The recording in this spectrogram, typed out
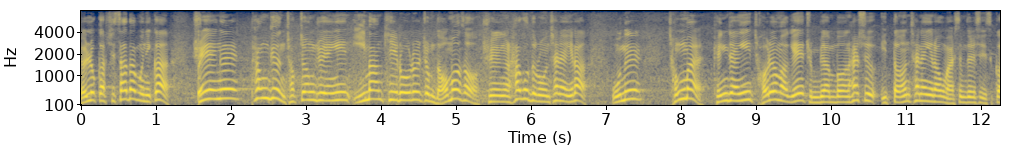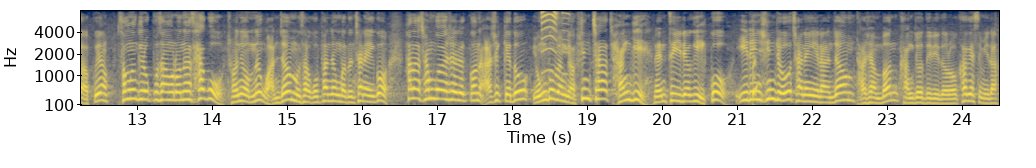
연료값이 싸다 보니까 주행을 평균 적정 주행인 2만 킬로를 좀 넘어서 주행을 하고 들어온 차량이라 오늘 정말 굉장히 저렴하게 준비 한번 할 수 있던 차량이라고 말씀드릴 수 있을 것 같고요. 성능 기록 부상으로는 사고 전혀 없는 완전 무사고 판정받은 차량이고 하나 참고하셔야 될 건 아쉽게도 용도 변경 신차 장기 렌트 이력이 있고 1인 신조 차량이라는 점 다시 한번 강조드리도록 하겠습니다.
